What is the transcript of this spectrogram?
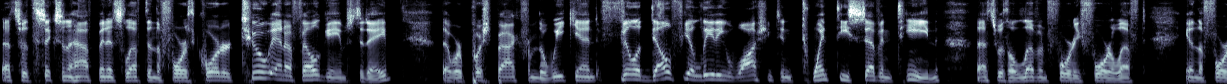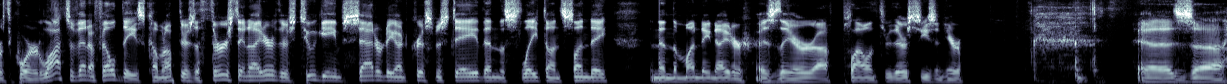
That's with six and a half minutes left in the fourth quarter. Two NFL games today that were pushed back from the weekend. Philadelphia leading Washington 2017. That's with 11:44 left in the fourth quarter. Lots of NFL days coming up. There's a Thursday nighter. There's two games Saturday on Christmas Day, then the slate on Sunday, and then the Monday nighter as they're uh, plowing through their season here. As uh,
